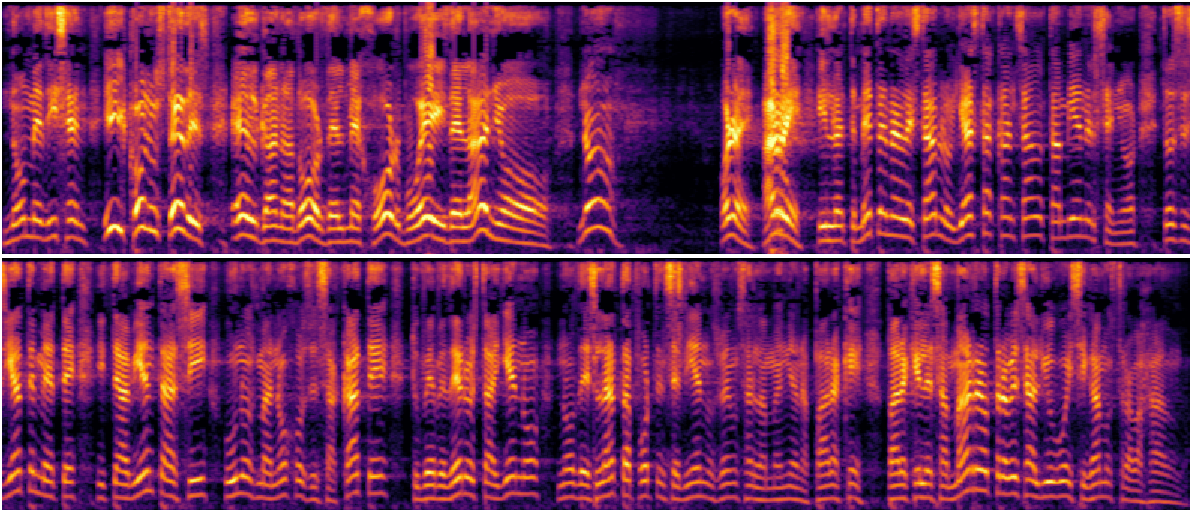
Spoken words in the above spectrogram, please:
No me dicen, y con ustedes el ganador del mejor buey del año. No, Órale, arre, y te meten al establo, ya está cansado también el Señor, entonces ya te mete y te avienta así unos manojos de zacate, tu bebedero está lleno, no deslata, pórtense bien, nos vemos en la mañana. ¿Para qué? Para que les amarre otra vez al yugo y sigamos trabajando,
